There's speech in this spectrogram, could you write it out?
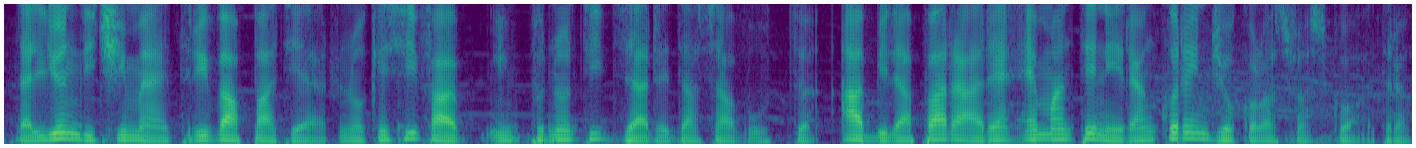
Dagli 11 metri va Patierno che si fa ipnotizzare da Savut, abile a parare e mantenere ancora in gioco la sua squadra.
